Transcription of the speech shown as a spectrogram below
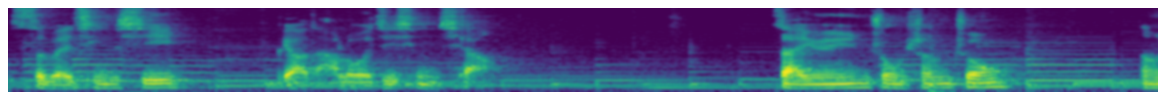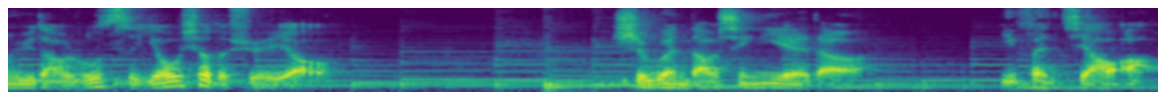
思维清晰，表达逻辑性强，在芸芸众生中能遇到如此优秀的学友，是问道兴业的一份骄傲。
